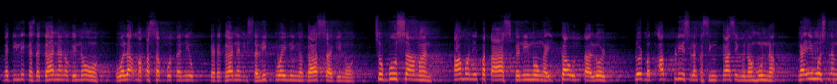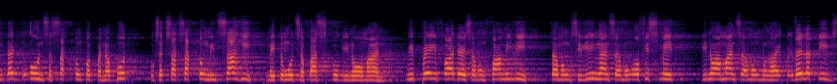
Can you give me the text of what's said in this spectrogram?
nga dili kasdaghanan o Ginoo wala makasabutan ni kadaghanan isa likway ni nga gasa Ginoo. So busa man amo ni pataas kanimo nga ikaw unta Lord. Lord mag-abli silang kasing-kasing unang-huna nga imos lang dadon sa saktong pagpanabot ug sa saktong mensahe may tungod sa Pasko Ginoo man. We pray Father sa among family sa among silingan sa among office mate Ginoo man sa among mga relatives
